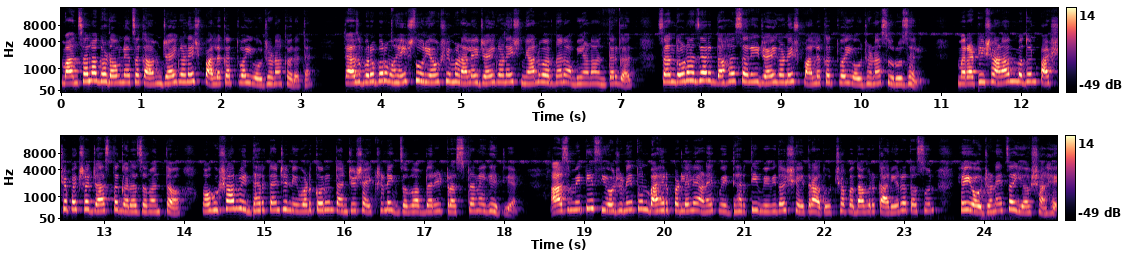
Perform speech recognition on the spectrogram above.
माणसाला घडवण्याचं काम जय गणेश पालकत्व योजना करत आहे. त्याचबरोबर महेश सूर्यवंशी म्हणाले जय गणेश ज्ञानवर्धन अभियानाअंतर्गत सन दोन हजार दहा साली जय गणेश पालकत्व योजना सुरू झाली. मराठी शाळांमधून पाचशेपेक्षा जास्त गरजवंत व हुशार विद्यार्थ्यांची निवड करून त्यांची शैक्षणिक जबाबदारी ट्रस्टने घेतली आहे. आज मी तीस योजनेतून बाहेर पडलेले अनेक विद्यार्थी विविध क्षेत्रात उच्च पदावर कार्यरत असून हे योजनेचं यश आहे.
